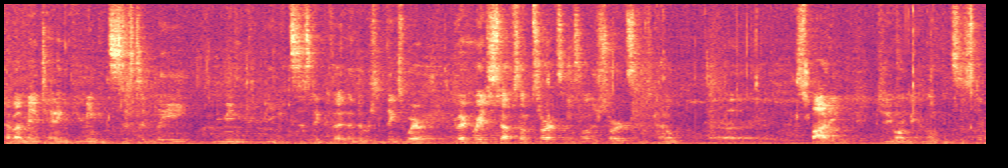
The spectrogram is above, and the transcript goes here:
How about maintaining? Do you mean consistently? You mean being consistent? Because there were some things where you had great stuff some starts, and some other starts it was kind of uh, spotty. So you want to become consistent.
